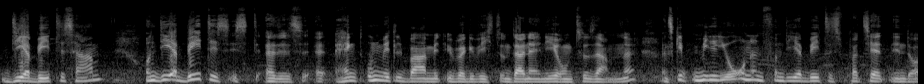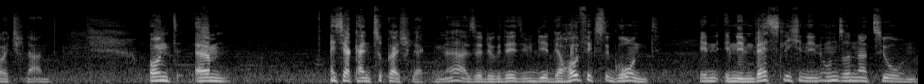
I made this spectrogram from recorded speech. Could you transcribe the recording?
Diabetes haben. Und Diabetes ist, also es äh, hängt unmittelbar mit Übergewicht und deiner Ernährung zusammen. Ne? Und es gibt Millionen von Diabetespatienten in Deutschland. Und ähm, ist ja kein Zuckerschlecken. Ne? Also der, der, häufigste Grund, in, in den westlichen, in unseren Nationen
